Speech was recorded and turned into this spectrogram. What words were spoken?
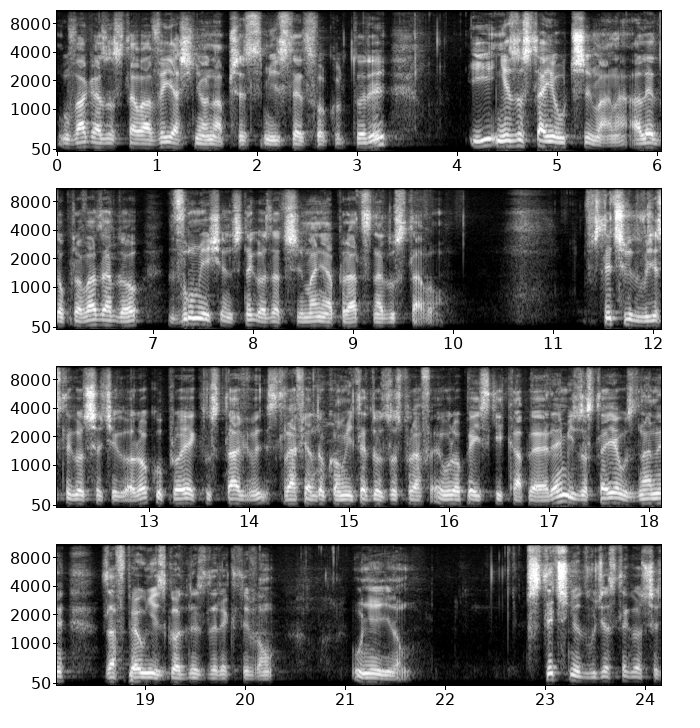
Uwaga została wyjaśniona przez Ministerstwo Kultury i nie zostaje utrzymana, ale doprowadza do dwumiesięcznego zatrzymania prac nad ustawą. W styczniu 2023 roku projekt ustawy trafia do Komitetu do Spraw Europejskich KPRM i zostaje uznany za w pełni zgodny z dyrektywą unijną. W styczniu 23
